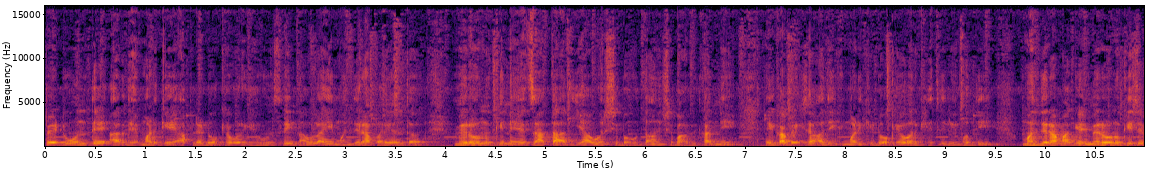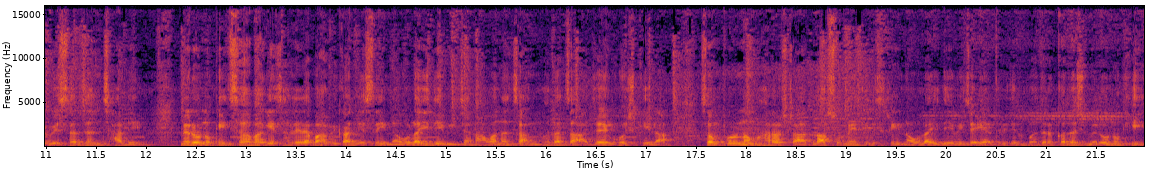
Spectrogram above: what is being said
पेटवून ते अर्धे मडके आपल्या डोक्यावर घेऊन श्री नवलाई मंदिरापर्यंत मिरवणुकीने जातात यावर्षी बहुतांश भाविकांनी एकापेक्षा अधिक मडकी डोक्यावर घेतलेली होती मंदिरामागे मिरवणुकीचे विसर्जन झाले मिरवणुकीत सहभागी झालेल्या भाविकांनी श्री नवलाई देवीच्या नावानं चांगभलाचा जयघोष केला. संपूर्ण महाराष्ट्रात लासुर्णे येथील श्री नवलाई देवीच्या यात्रेतील भद्रकलश मिरवणूक ही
